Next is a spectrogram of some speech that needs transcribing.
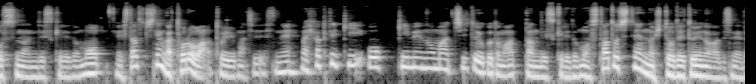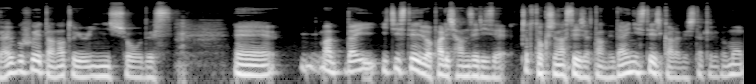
ースなんですけれども、スタート地点がトロワという街ですね。まあ比較的大きめの街ということもあったんですけれども、スタート地点の人出というのがですね、だいぶ増えたなという印象です。えーまあ、第1ステージはパリ・シャンゼリゼ。ちょっと特殊なステージだったんで、第2ステージからでしたけれども、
